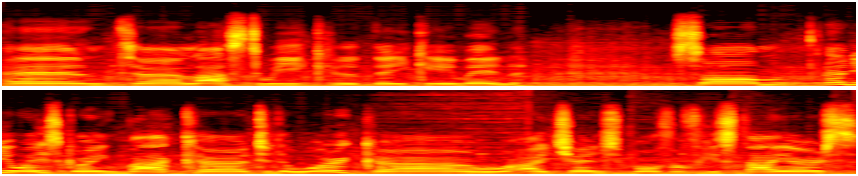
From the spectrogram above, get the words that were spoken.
and last week they came in. So um, anyways going back uh, to the work uh, I changed both of his tires.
